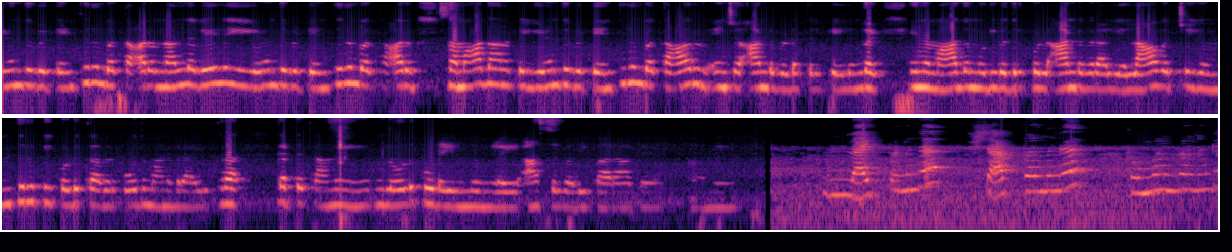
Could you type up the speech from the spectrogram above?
இழந்து விட்டேன். திரும்ப தாரும். நல்ல வேலையை இழந்து விட்டேன். திரும்ப தாரும். சமாதானத்தை இழந்து விட்டேன். திரும்ப தாரும் என்று ஆண்டவரிடத்தில் கேளுங்கள். இந்த மாதம் முடிவதற்குள் ஆண்டவரால் எல்லாவற்றையும் திருப்பி கொடுக்க அவர் போதுமானவராயிருக்கிறார். கட்டத்தாமே உங்களோடு கூட இருந்து உங்களை ஆசிர்வதிப்பாராக. ஆமே லைக் பண்ணுங்க ஷேர் பண்ணுங்க கமெண்ட் பண்ணுங்க.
